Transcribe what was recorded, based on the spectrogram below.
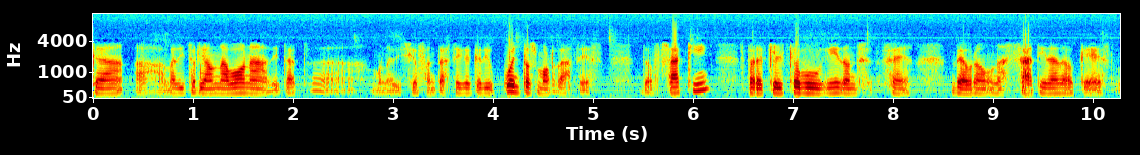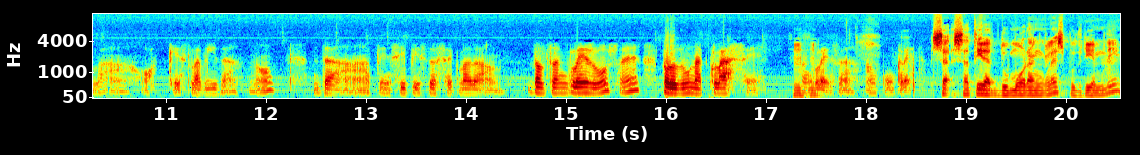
que uh, l'editorial Navona ha editat uh, una edició fantàstica que diu Cuentos mordaces del Saki, per aquell que vulgui doncs, fer veure una sàtira del que és la, o que és la vida no? de principis de segle de, dels anglesos, eh? però d'una classe anglesa en concret. S'ha tirat d'humor anglès, podríem dir?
